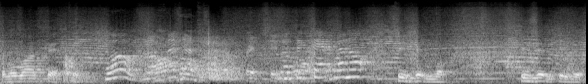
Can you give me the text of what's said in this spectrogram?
ประมาณแปดโอ้รถแล้วจ้ะรถแตกๆแล้วเนาะสี่เซนบอกสี่เซนสี่เซน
